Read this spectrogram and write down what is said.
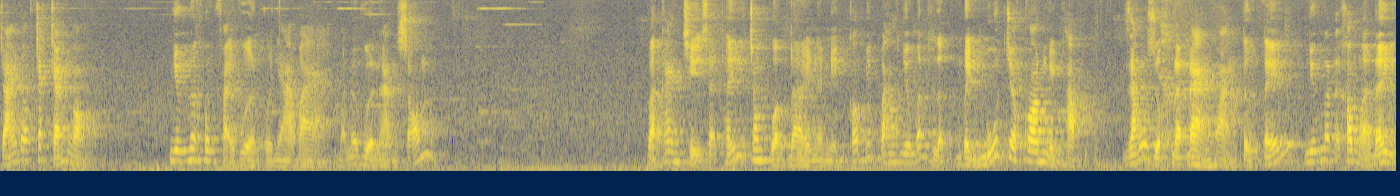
Trái đó chắc chắn ngon, nhưng nó không phải vườn của nhà bà mà nó vườn hàng xóm. Và các anh chị sẽ thấy trong cuộc đời này mình có biết bao nhiêu bất lực. Mình muốn cho con mình học giáo dục là đàng hoàng tử tế, nhưng nó lại không ở đây,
